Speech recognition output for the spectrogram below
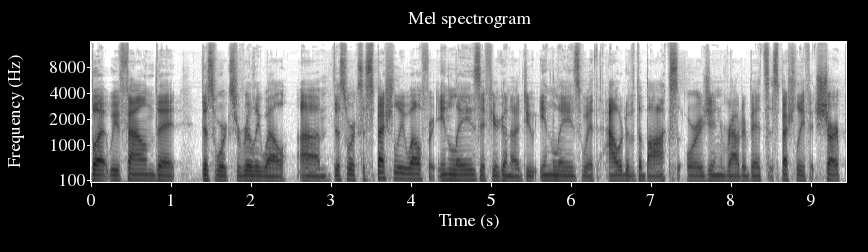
but we've found that this works really well. Um, this works especially well for inlays if you're going to do inlays with out of the box origin router bits, especially if it's sharp.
